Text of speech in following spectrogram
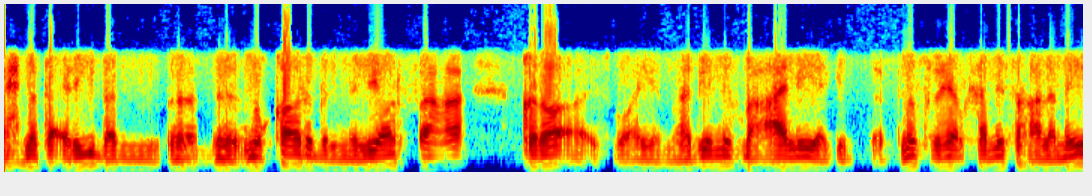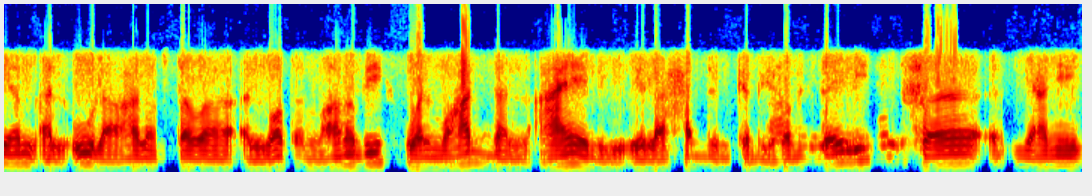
إحنا تقريبا نقارب المليار ساعة قراءة أسبوعيا. وهذه نسبة عالية جدا. مصر هي الخامسة عالميا الأولى على مستوى الوطن العربي والمعدل عالي إلى حد كبير. وبالتالي فيعني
